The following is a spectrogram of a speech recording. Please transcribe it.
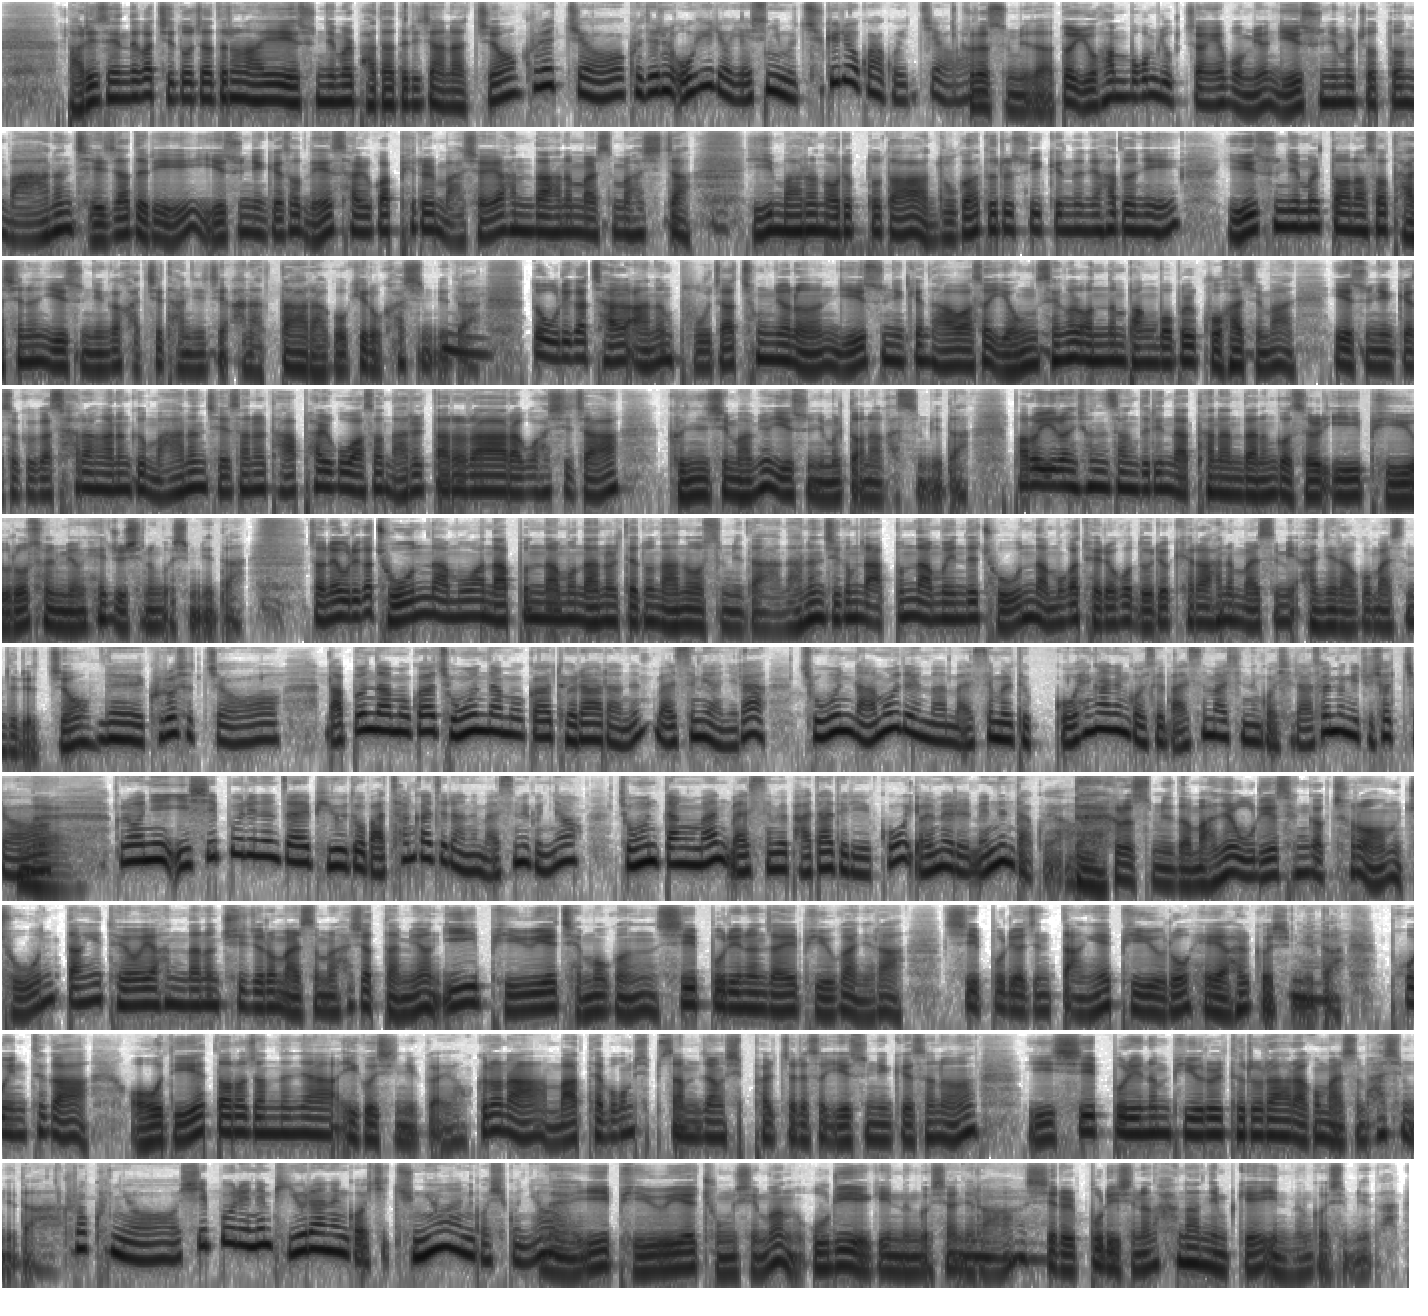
바리새인들과 지도자들은 아예 예수님을 받아들이지 않았죠. 그랬죠. 그들은 오히려 예수님을 죽이려고 하고 있죠. 그렇습니다. 또 요한복음 6장에 보면 예수님을 쫓던 많은 제자들이 예수님께서 내 살과 피를 마셔야 한다 하는 말씀을 하시자 이 말은 어렵도다 누가 들을 수 있겠느냐 하더니 예수님을 떠나서 다시는 예수님과 같이 다니지 않았다라고 기록하십니다. 네. 또 우리가 잘 아는 부자 청년은 예수님께 나와서 영생을 얻는 방법을 구하 지만 예수님께서 그가 사랑하는 그 많은 재산을 다 팔고 와서 나를 따르라 라고 하시자 근심하며 예수님을 떠나갔습니다. 바로 이런 현상들이 나타난다는 것을 이 비유로 설명해 주시는 것입니다. 전에 우리가 좋은 나무와 나쁜 나무 나눌 때도 나누었습니다. 나는 지금 나쁜 나무인데 좋은 나무가 되려고 노력해라 하는 말씀이 아니라고 말씀드렸죠. 네, 그러셨죠. 나쁜 나무가 좋은 나무가 되라라는 말씀이 아니라 좋은 나무들만 말씀을 듣고 행하는 것을 말씀하시는 것이라 설명해 주셨죠. 네. 그러니 이 씨 뿌리는 자의 비유도 마찬가지라는 말씀이군요. 좋은 땅만 말씀을 받아들이고 열매를 맺는다고요. 네, 그렇습니다. 만일 우리의 생각처럼 좋은 땅이 되어야 한다는 취지로 말씀을 하셨다면 이 비유의 제목은 씨 뿌리는 자의 비유가 아니라 씨 뿌려진 땅의 비유로 해야 할 것입니다. 포인트가 어디에 떨어졌느냐 이것이니까요. 그러나 마태복음 13장 18절에서 예수님께서는 이 씨 뿌리는 비유를 들으라라고 말씀하십니다. 그렇군요. 씨 뿌리는 비유라는 것이 중요한 것이군요. 네, 이 비유의 중심은 우리에게 있는 것이 아니라 네. 씨를 뿌리시는 하나님께 있는 것입니다.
